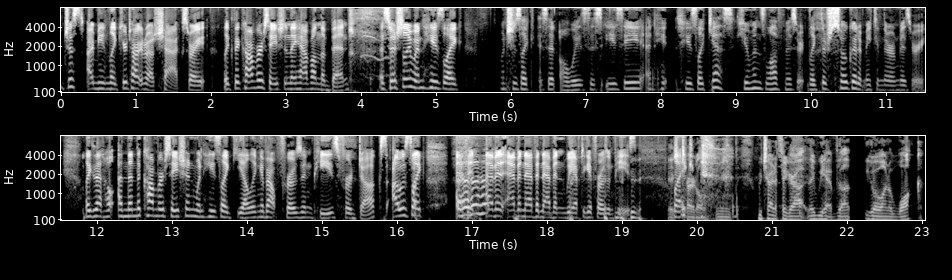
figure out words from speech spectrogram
just I mean like you're talking about Shax, right? Like the conversation they have on the bench, especially when he's like when she's like, "Is it always this easy?" and he he's like, "Yes, humans love misery. Like they're so good at making their own misery." Like that whole and then the conversation when he's like yelling about frozen peas for ducks. I was like, "Evan, Evan, Evan, Evan, Evan, we have to get frozen peas." There's like turtles. We, we try to figure out that we have uh, we go on a walk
